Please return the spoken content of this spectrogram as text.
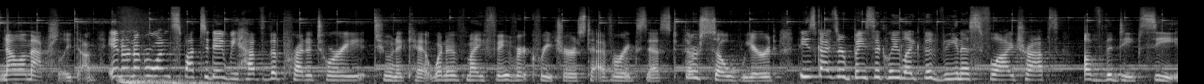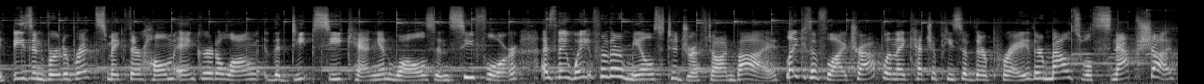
Now I'm actually done. In our number one spot today we have the predatory tunicate, one of my favorite creatures to ever exist. They're so weird. These guys are basically like the Venus flytraps of the deep sea. These invertebrates make their home anchored along the deep sea canyon walls and seafloor as they wait for their meals to drift on by. Like the flytrap, when they catch a piece of their prey, their mouths will snap shut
